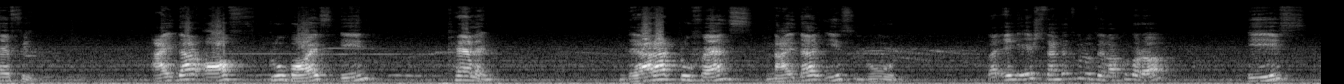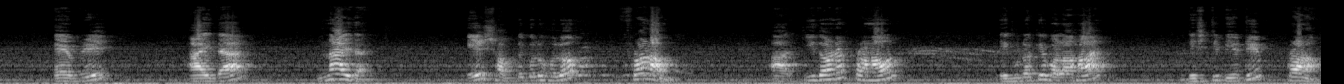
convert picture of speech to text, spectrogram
happy either of two boys in fallen there are two fans neither is good তা এই স্ট্যান্ডার্ডগুলোতে লক্ষ্য করো। ইস every either neither. এই শব্দগুলো হলো প্রনাউন আর কি ধরনের প্রনাউন এগুলোকে বলা হয় ডিস্ট্রিবিউটিভ প্রনাউন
